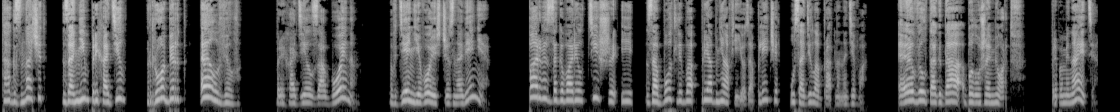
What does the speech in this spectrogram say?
«Так значит, за ним приходил Роберт Элвилл?» «Приходил за Бойном? В день его исчезновения?» Парвис заговорил тише и, заботливо приобняв ее за плечи, усадил обратно на диван. Элвилл тогда был уже мертв. Припоминаете?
